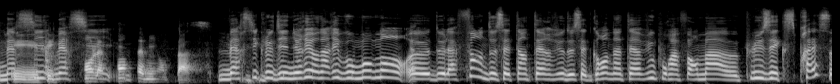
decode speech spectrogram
Merci, merci. La France a mis en place. Merci Claudine Nury. On arrive au moment euh, de la fin de cette interview, de cette grande interview pour un format plus express,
